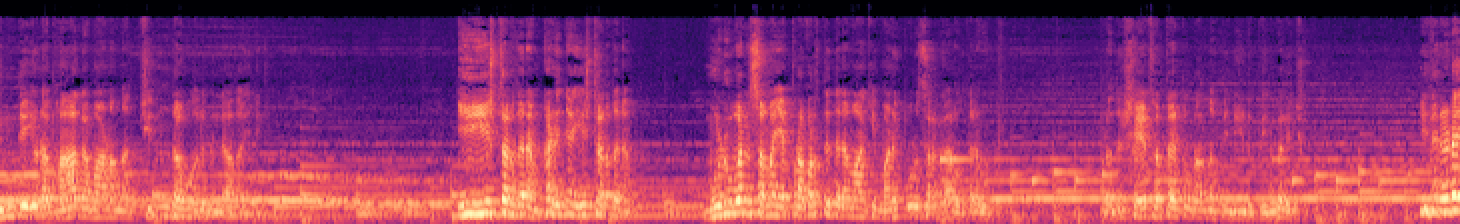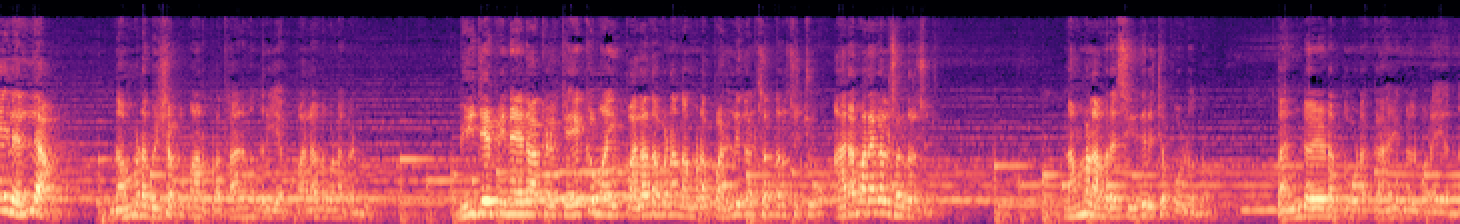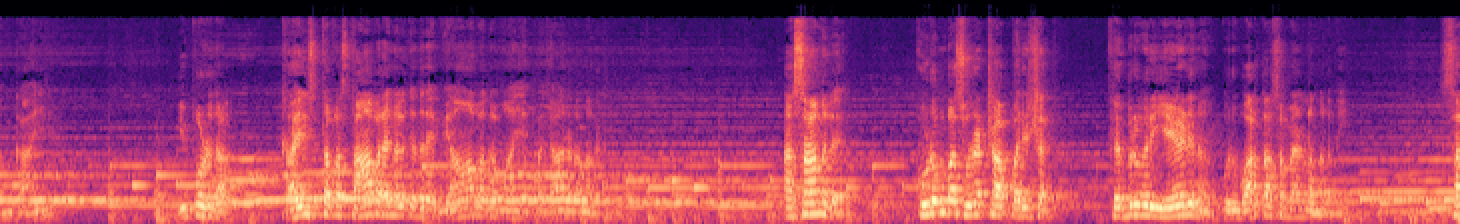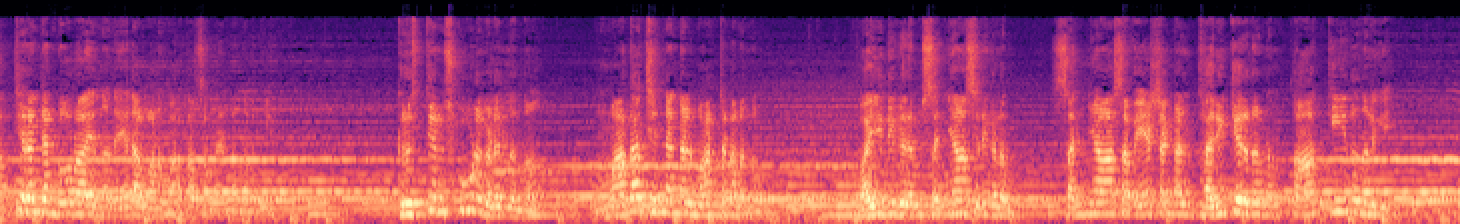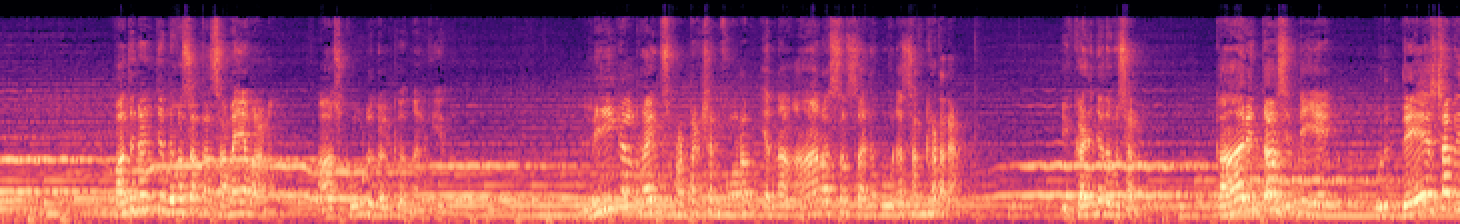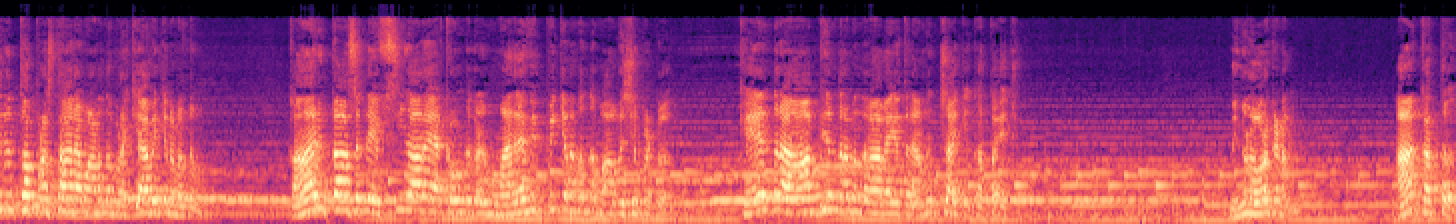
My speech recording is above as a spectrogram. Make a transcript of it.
ഇന്ത്യയുടെ ഭാഗമാണെന്ന ചിന്ത പോലും ഇല്ലാതായിരിക്കും ഈ ഈസ്റ്റർ ദിനം കഴിഞ്ഞ ഈസ്റ്റർ ദിനം മുഴുവൻ സമയ പ്രവർത്തി ദിനമാക്കി മണിപ്പൂർ സർക്കാർ ഉത്തരവിട്ടു. പ്രതിഷേധത്തെ തുടർന്ന് പിന്നീട് പിൻവലിച്ചു. ഇതിനിടയിലെല്ലാം നമ്മുടെ ബിഷപ്പുമാർ പ്രധാനമന്ത്രിയെ പലതവണ കണ്ടു. ബി ജെ പി നേതാക്കൾ കേക്കുമായി പലതവണ നമ്മുടെ പള്ളികൾ സന്ദർശിച്ചു അരമനകൾ സന്ദർശിച്ചു. നമ്മൾ അവരെ സ്വീകരിച്ചപ്പോഴൊന്നും തന്റെ ഇടത്തോടെ കാര്യങ്ങൾ പറയാൻ നമുക്കായില്ല ഇപ്പോഴിതാ ക്രൈസ്തവ സ്ഥാപനങ്ങൾക്കെതിരെ വ്യാപകമായ പ്രചാരണം നടക്കുന്നു. അസാമിലെ കുടുംബ സുരക്ഷാ പരിഷത്ത് ഫെബ്രുവരി ഏഴിന് ഒരു വാർത്താ സമ്മേളനം നടത്തി. സത്യരഞ്ജൻ ബോറ എന്ന നേതാവാണ് വാർത്താ സമ്മേളനം നടത്തിയത്. ക്രിസ്ത്യൻ സ്കൂളുകളിൽ നിന്ന് മതചിഹ്നങ്ങൾ മാറ്റണമെന്നും വൈദികരും സന്യാസിനികളും സന്യാസ വേഷങ്ങൾ ധരിക്കരുതെന്നും താക്കീത് നൽകി. പതിനഞ്ച് ദിവസത്തെ സമയമാണ് ആ സ്കൂളുകൾക്ക് നൽകിയത്. ലീഗൽ റൈറ്റ്സ് പ്രൊട്ടക്ഷൻ ഫോറം എന്ന ആർ എസ് എസ് അനുകൂല സംഘടന. ഇക്കഴിഞ്ഞ ദിവസം കാരിത്താസിന്റെയെ ഒരു ദേശവിരുദ്ധ പ്രസ്ഥാനമാണെന്ന് പ്രഖ്യാപിക്കണമെന്നും കാരിത്താസിന്റെ എഫ് സി ആർ എ അക്കൗണ്ടുകൾ മരവിപ്പിക്കണമെന്നും ആവശ്യപ്പെട്ട് കേന്ദ്ര ആഭ്യന്തര മന്ത്രാലയത്തിന് അമിത്ഷായ്ക്ക് കത്തയച്ചു. നിങ്ങൾ ഓർക്കണം ആ കത്ത്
